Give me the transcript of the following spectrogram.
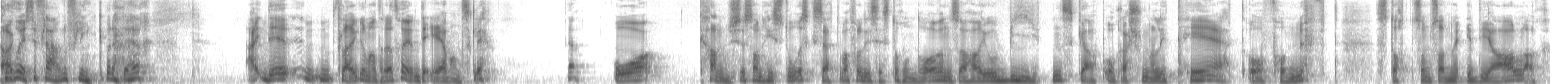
Hvorfor er ikke flere flinke på dette her? Nei, Det er flere grunner til det, tror jeg. Det er vanskelig. Ja. Og kanskje sånn historisk sett, i hvert fall de siste 100 årene, så har jo vitenskap og rasjonalitet og fornuft stått som sånne idealer.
